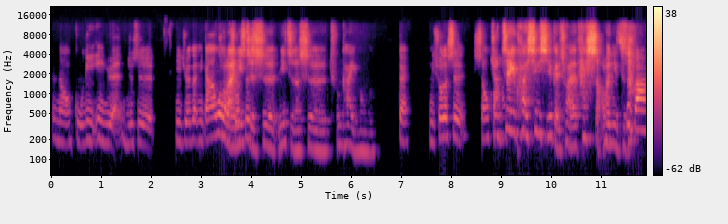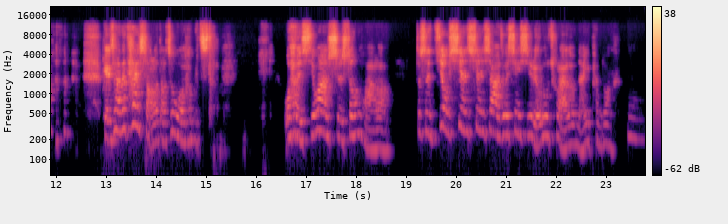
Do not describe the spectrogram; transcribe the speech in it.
那种鼓励应援，就是你觉得你刚刚问后我说是来你只是你指的是分开以后吗？对你说的是生活就这一块信息给出来的太少了，你知道是吧？给出来的太少了，导致我不知道。我很希望是升华了，就是就线线下这个信息流露出来了，难以判断。嗯，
